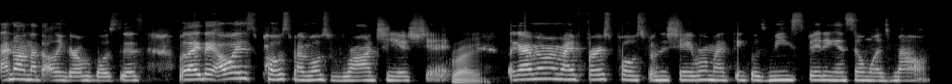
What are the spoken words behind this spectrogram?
I know I'm not the only girl who goes to this, but like they always post my most raunchiest shit. Right. Like I remember my first post from the shade room, I think was me spitting in someone's mouth.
